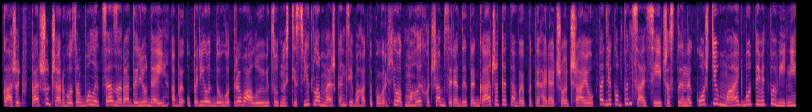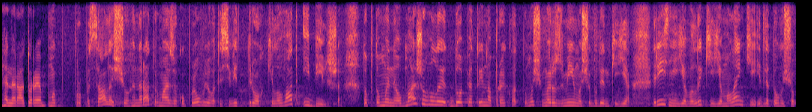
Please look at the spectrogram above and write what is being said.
кажуть, в першу чергу зробили це заради людей, аби у період довготривалої відсутності світла мешканці багатоповерхівок могли хоча б зарядити гаджети та випити гарячого чаю. Та для компенсації частини коштів мають бути відповідні генератори. Ми прописали, що генератор має закуповуватися від 3 кВт і більше. Тобто ми не обмежували до 5, наприклад, тому що ми розуміємо, що будинки є різні, є великі, є маленькі, і для того, щоб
